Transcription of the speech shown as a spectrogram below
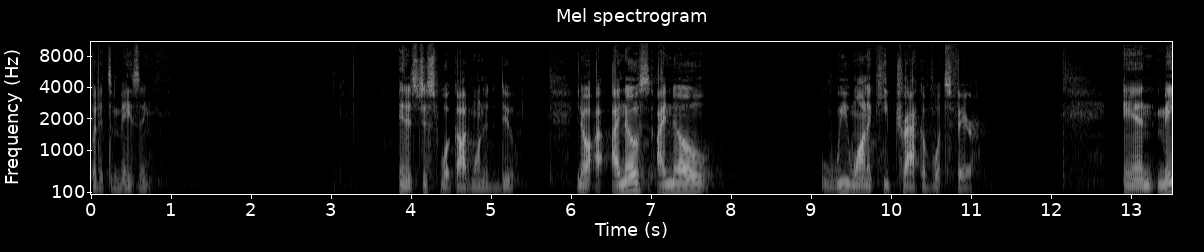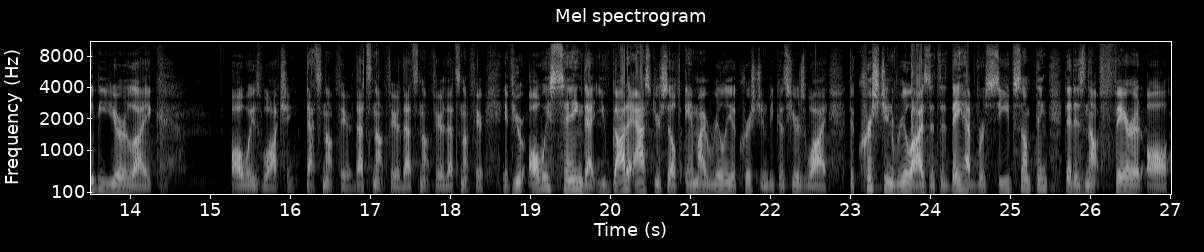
But it's amazing. And it's just what God wanted to do. You know, I, I know, I know we want to keep track of what's fair. And maybe you're like, always watching. That's not fair. That's not fair. That's not fair. That's not fair. If you're always saying that, you've got to ask yourself, Am I really a Christian? Because here's why. The Christian realizes that they have received something that is not fair at all.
